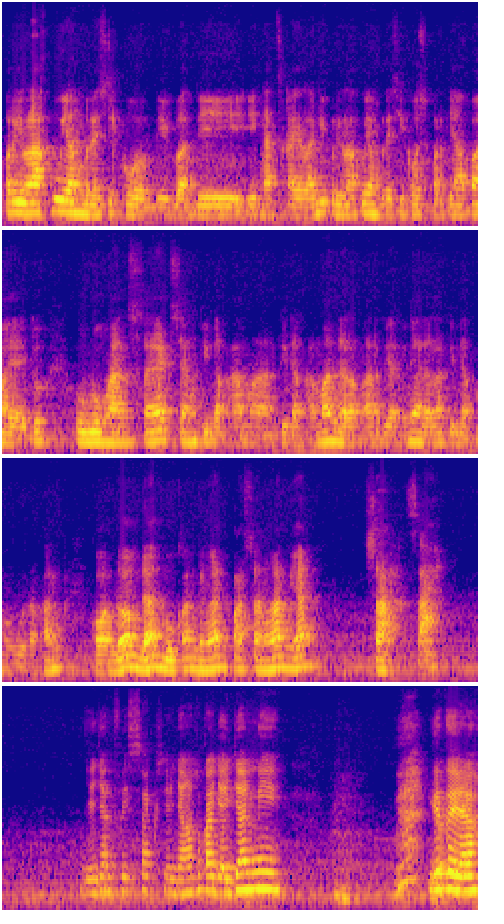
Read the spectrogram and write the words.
perilaku yang beresiko. Di, diingat sekali lagi perilaku yang beresiko seperti apa yaitu hubungan seks yang tidak aman. Tidak aman dalam artian ini adalah tidak menggunakan kondom dan bukan dengan pasangan yang sah. Sah jajan free sex ya jangan suka jajan nih. Gitu ya.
